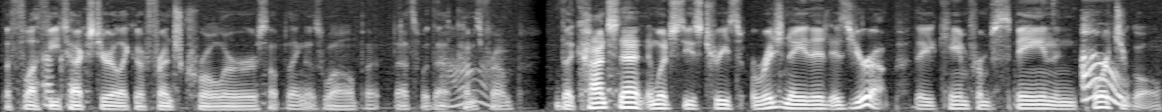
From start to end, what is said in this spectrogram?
the fluffy texture like a French cruller or something as well. But that's what that comes Ah. from. The continent in which these treats originated is Europe. They came from Spain and Oh. Portugal.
